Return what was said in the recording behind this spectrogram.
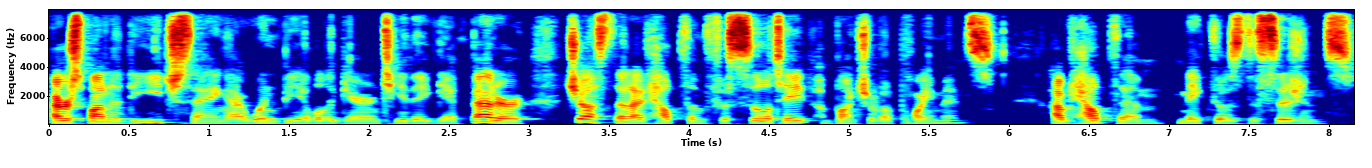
I responded to each saying I wouldn't be able to guarantee they'd get better, just that I'd help them facilitate a bunch of appointments. I would help them make those decisions.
